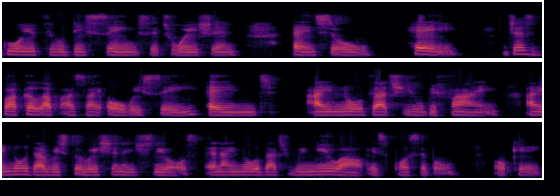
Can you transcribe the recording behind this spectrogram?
going through this same situation. And so, hey, just buckle up as I always say, and I know that you'll be fine. I know that restoration is yours and I know that renewal is possible. Okay.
